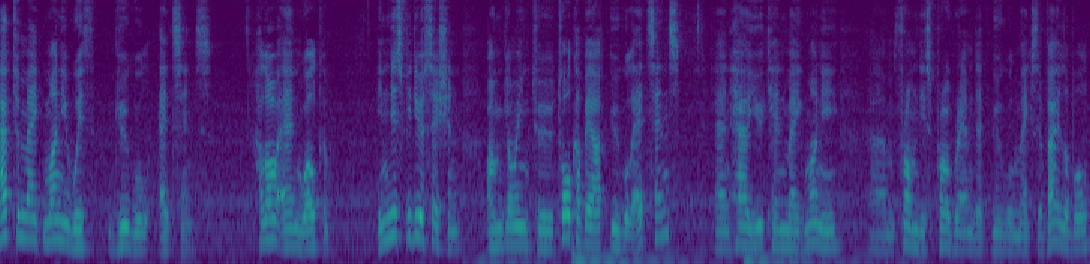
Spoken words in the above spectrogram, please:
How to make money with Google AdSense. Hello and welcome. In this video session I'm going to talk about Google AdSense and how you can make money um, from this program that Google makes available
